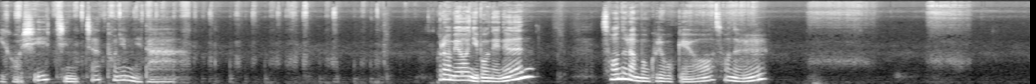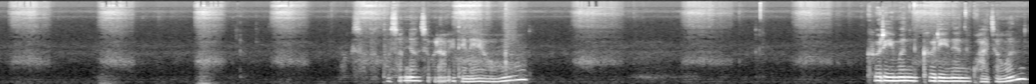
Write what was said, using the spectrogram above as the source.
이것이 진짜 톤입니다. 그러면 이번에는 선을 한번 그려볼게요. 선을 또 선 연습을 하게 되네요. 그림은 그리는 과정은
